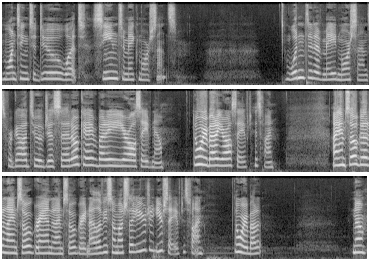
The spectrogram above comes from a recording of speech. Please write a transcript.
wanting to do what seemed to make more sense. Wouldn't it have made more sense for God to have just said, okay, everybody, you're all saved now? Don't worry about it, you're all saved. It's fine. I am so good and I am so grand and I'm so great and I love you so much that you're you're saved. It's fine. Don't worry about it. No.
